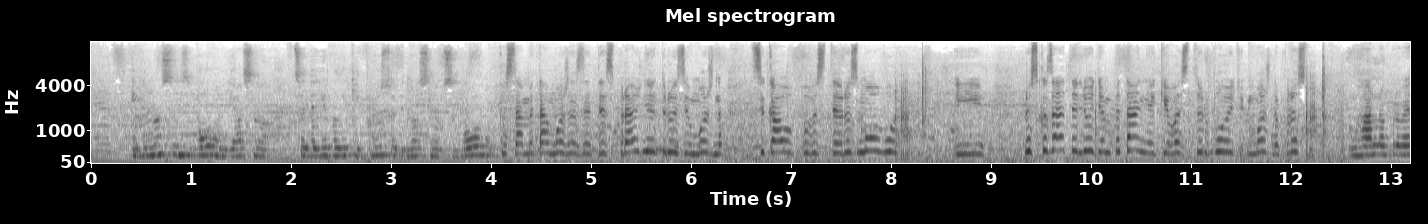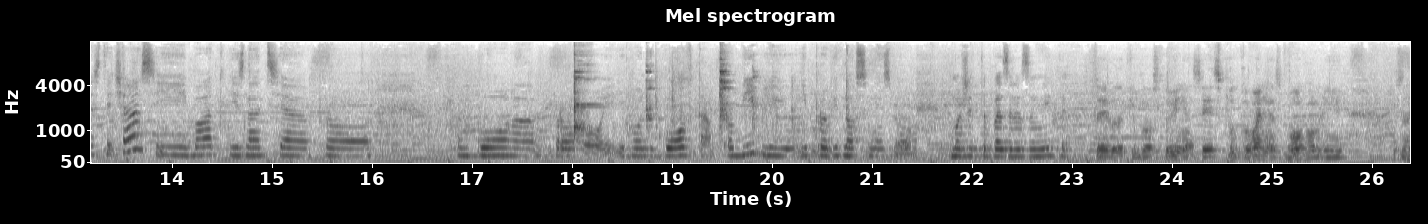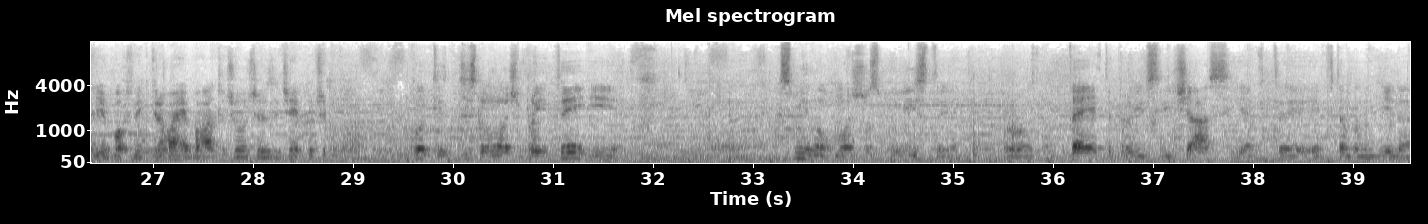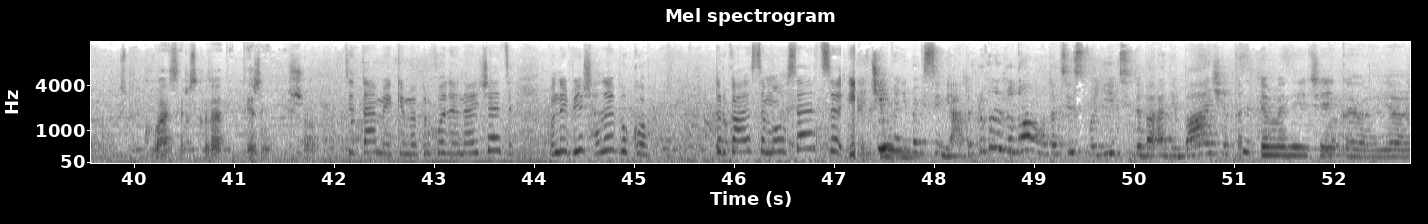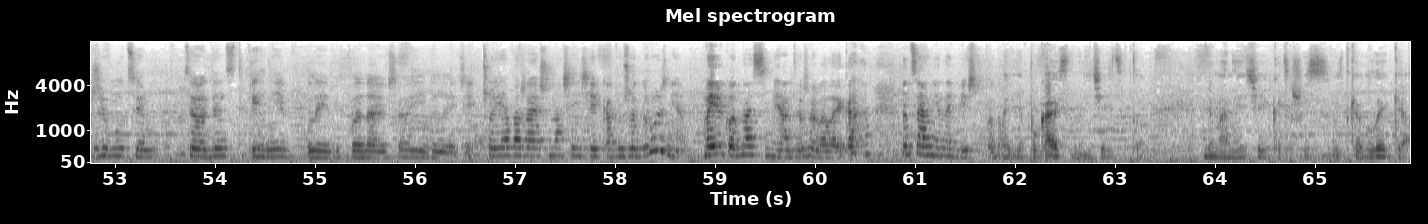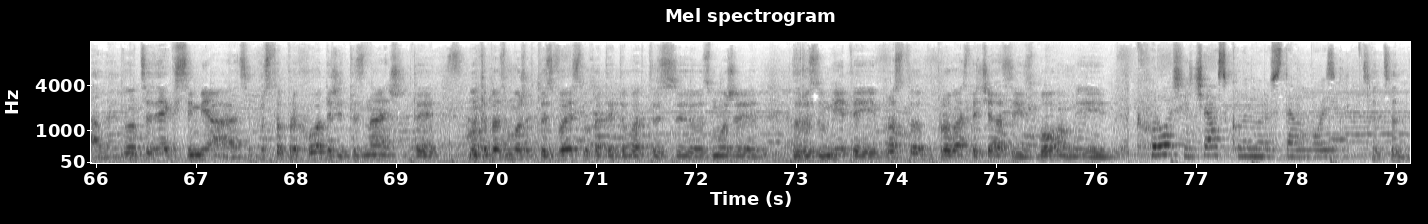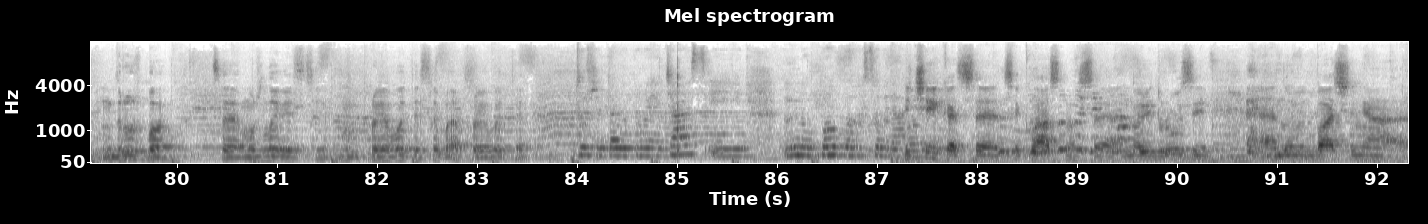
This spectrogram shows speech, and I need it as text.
І відносини з Богом, ясно, це дає великий плюс у відносинах з Богом. Саме там можна знайти справжніх друзів, можна цікаво повести розмову і розказати людям питання, які вас турбують. Можна просто Гарно провести час і багато дізнатися про Бога, про його любов, там, про Біблію і про відносини з Богом. може тебе зрозуміти. Це є велике благословення, це є спілкування з Богом і взагалі Бог відкриває багато чого через ячейку. Чи- Коли ти дійсно можеш прийти і е, сміло можеш розповісти про те, як ти провів свій час, як ти як в тебе неділя. Спілкуватися, розказати тиждень пішов. Ті теми, які ми проходимо на вечерці, вони більш глибоко торкалися самого серця і чи ніби як сім'я. Ти приходиш додому, та всі свої, всі тебе раді бачити. Для мене ячейка, я живу цим. Це один з таких днів, коли я відкладаю все і йду на ячейку. Що я вважаю, що наша ячейка дуже дружня. Ми як одна сім'я дуже велика. Ну це мені найбільше подобається. Я покаюся на ячейці, то для мене ячейка це щось таке велике, але Ну це як сім'я. Це просто приходиш і ти знаєш, що ти ну тебе зможе хтось вислухати, тебе хтось е, зможе зрозуміти і просто провести час із Богом. І хороший час, коли ми ростемо в Бозі. це, це дружба, це можливість ну, проявити себе, проявити. Дуже довго проводять час і ну, Бог благословляє. Ячейка це, це класно, це нові друзі, е, нове бачення.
